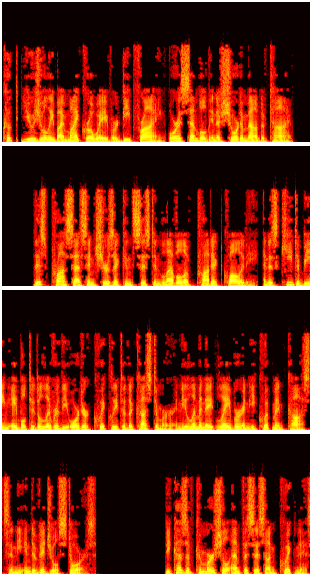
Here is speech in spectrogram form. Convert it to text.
cooked usually by microwave or deep frying or assembled in a short amount of time. This process ensures a consistent level of product quality, and is key to being able to deliver the order quickly to the customer and eliminate labor and equipment costs in the individual stores. Because of commercial emphasis on quickness,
